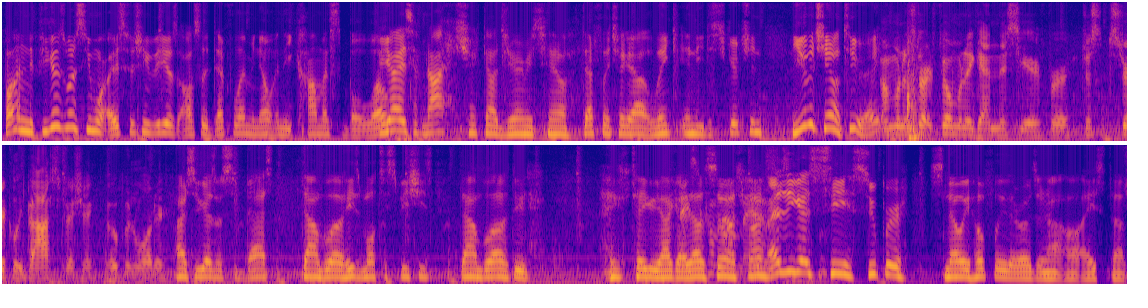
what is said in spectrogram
button. If you guys want to see more ice fishing videos, also definitely let me know in the comments below. If you guys have not checked out Jeremy's channel, definitely check it out. Link in the description. You have a channel too, right? I'm gonna start filming again this year for just strictly bass fishing, open water. All right, so you guys want to see bass down below. He's multi-species down below, dude. Thanks for taking me out, guys. Thanks that was so much out, fun. As you guys see, super snowy. Hopefully the roads are not all iced up.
